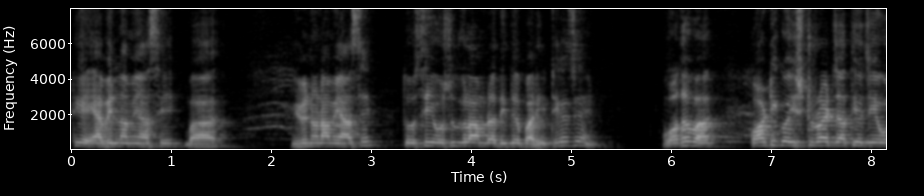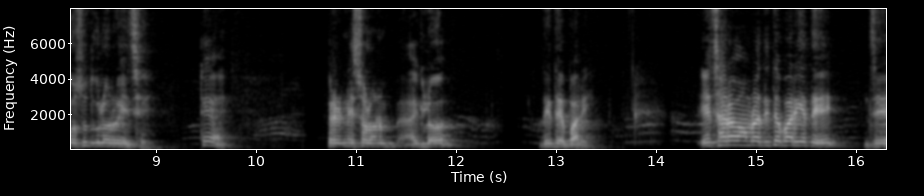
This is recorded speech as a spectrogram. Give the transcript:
ঠিক আছে? অ্যাভিল নামে আসে বা বিভিন্ন নামে আসে তো সেই ওষুধগুলো আমরা দিতে পারি, ঠিক আছে? অথবা কর্টিকো স্টোরয়েড জাতীয় যে ওষুধগুলো রয়েছে, ঠিক আছে? প্রেডনিসোলন এগুলো দিতে পারি। এছাড়াও আমরা দিতে পারি এতে যে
